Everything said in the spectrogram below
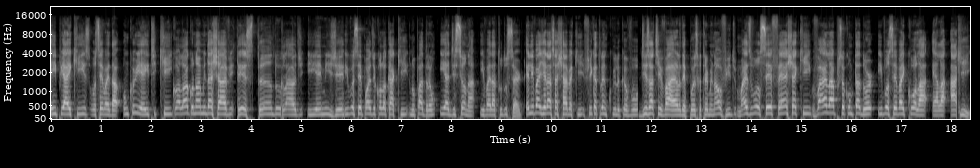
API Keys, você vai dar um Create Key, coloca o nome da chave, testando Cloud IMG e você pode colocar aqui no padrão e adicionar e vai dar tudo certo certo. Ele vai gerar essa chave aqui, fica tranquilo que eu vou desativar ela depois que eu terminar o vídeo, mas você fecha aqui, vai lá pro seu computador e você vai colar ela aqui.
